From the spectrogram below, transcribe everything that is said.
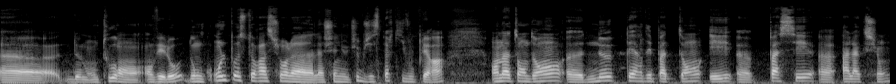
de mon tour en, vélo. Donc on le postera sur la, chaîne YouTube. J'espère qu'il vous plaira. En attendant, ne perdez pas de temps et passez à l'action.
